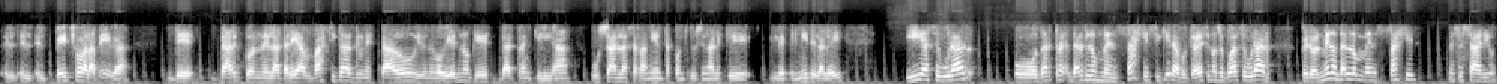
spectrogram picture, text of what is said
el, el, pecho a la pega de dar con la tarea básica de un Estado y de un gobierno que es dar tranquilidad, usar las herramientas constitucionales que le permite la ley y asegurar o dar, dar los mensajes siquiera, porque a veces no se puede asegurar, pero al menos dar los mensajes necesarios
